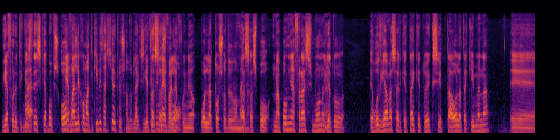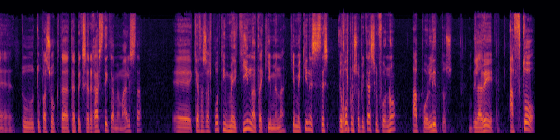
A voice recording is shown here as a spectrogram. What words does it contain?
διαφορετικές θέσεις και απόψεις. Όμως, έβαλε κομματική πειθαρχία ο κ. Σαντουλάκη. Γιατί την έβαλε, πω, αφού είναι όλα τόσο δεδομένα; Θα σας πω. Να πω μια φράση μόνο ναι. για το. Εγώ διάβασα αρκετά και το 6-7 όλα τα κείμενα ε, του, του Πασόκ. Τα, τα επεξεργάστηκαμε μάλιστα. Ε, και θα σας πω ότι με εκείνα τα κείμενα και με εκείνες τις θέσεις, εγώ προσωπικά συμφωνώ απολύτως. Δηλαδή, αυτό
